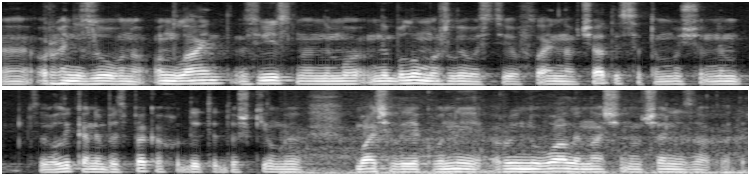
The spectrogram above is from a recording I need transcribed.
е, організовано онлайн. Звісно, не було можливості офлайн навчатися, тому що не- це велика небезпека ходити до шкіл. Ми бачили, як вони руйнували наші навчальні заклади.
